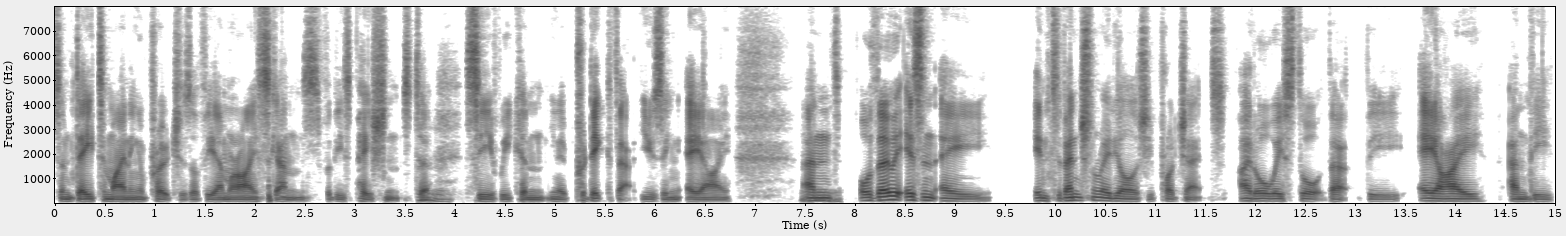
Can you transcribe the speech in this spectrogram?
some data mining approaches of the MRI scans for these patients to Mhm. see if we can, you know, predict that using AI. And Mhm. although it isn't a interventional radiology project, I'd always thought that the AI and the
